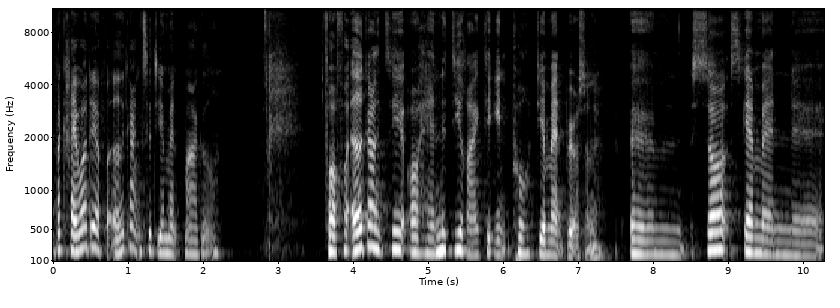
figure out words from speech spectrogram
Hvad kræver det at få adgang til diamantmarkedet? For at få adgang til at handle direkte ind på diamantbørserne, øh, så skal man, øh,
